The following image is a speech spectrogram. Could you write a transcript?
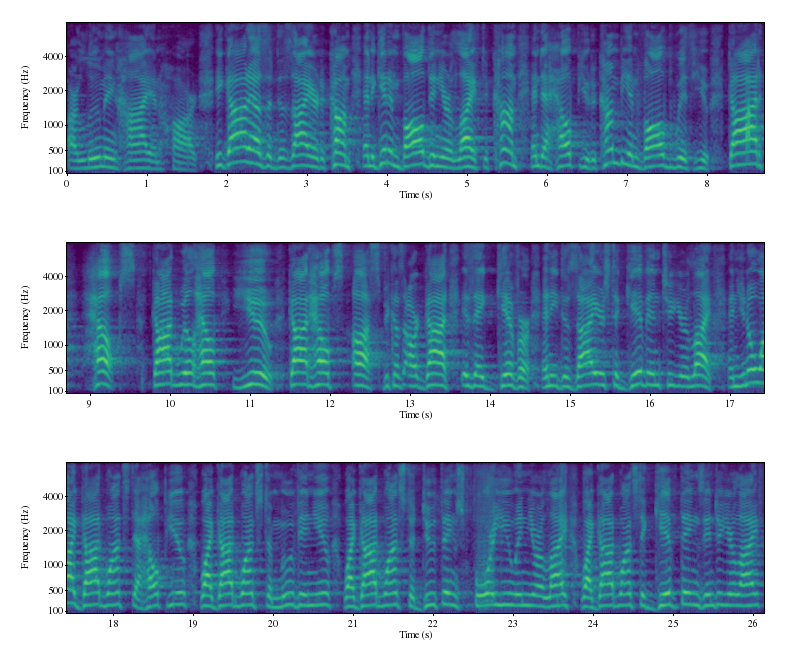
are looming high and hard. He, God has a desire to come and to get involved in your life, to come and to help you, to come be involved with you. God helps. God will help you. God helps us because our God is a giver and He desires to give into your life. And you know why God wants to help you? Why God wants to move in you? Why God wants to do things for you in your life? Why God wants to give things into your life?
